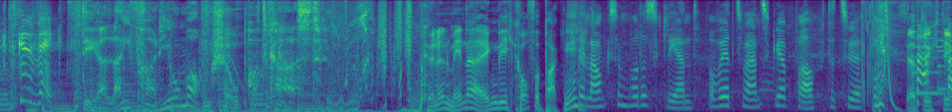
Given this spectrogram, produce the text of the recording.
Perfekt geweckt. Der Live-Radio-Morgenshow-Podcast. Können Männer eigentlich Koffer packen? Schon langsam hat er es gelernt, aber er 20 Jahre braucht dazu. Sehr tüchtig.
